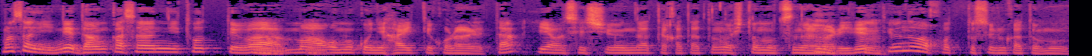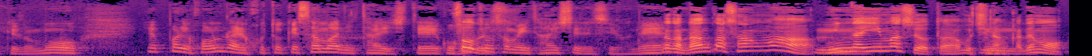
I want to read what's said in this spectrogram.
まさにね檀家さんにとっては、うんまあ、お婿に入ってこられたいわば世襲になった方との人のつながりでっていうのはほっとするかと思うけども、やっぱり本来仏様に対してご本尊様に対してですよね。だから檀家さんはみんな言いますよ、うちなんかでも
